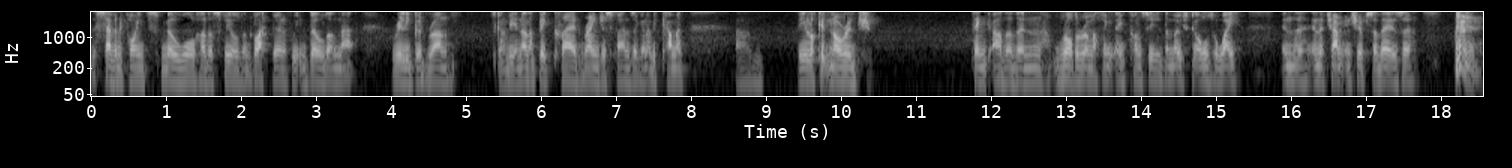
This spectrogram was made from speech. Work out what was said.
the seven points, Millwall, Huddersfield, and Blackburn, if we can build on that, really good run. It's going to be another big crowd. Rangers fans are going to be coming. Um, you look at Norwich, think other than Rotherham, I think they've conceded the most goals away in the in the championship. So there's a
